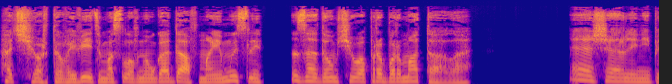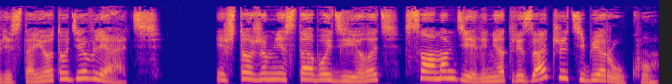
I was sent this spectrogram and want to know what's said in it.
А чертова ведьма, словно угадав мои мысли, задумчиво пробормотала. «Эшерли не перестает удивлять. И что же мне с тобой делать? В самом деле, не отрезать же тебе руку?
